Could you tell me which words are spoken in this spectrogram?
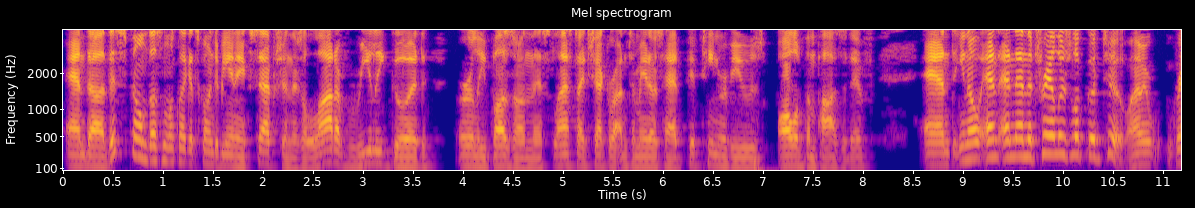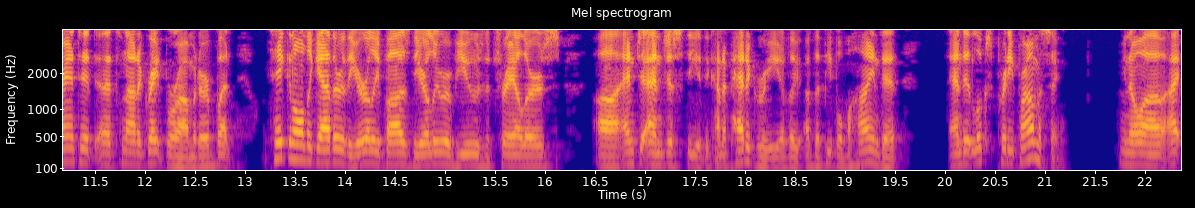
And uh, this film doesn't look like it's going to be any exception. There's a lot of really good early buzz on this. Last I checked, Rotten Tomatoes had 15 reviews, all of them positive. And, you know, and, and, and the trailers look good too. I mean, granted, that's not a great barometer, but taken all together, the early buzz, the early reviews, the trailers, uh, and and just the the kind of pedigree of the of the people behind it, and it looks pretty promising. You know, uh, I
